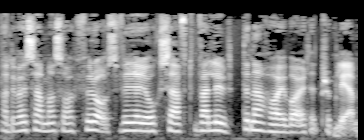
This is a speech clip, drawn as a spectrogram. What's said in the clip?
Ja, det var ju samma sak för oss. Vi har ju också haft, valutorna har ju varit ett problem.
